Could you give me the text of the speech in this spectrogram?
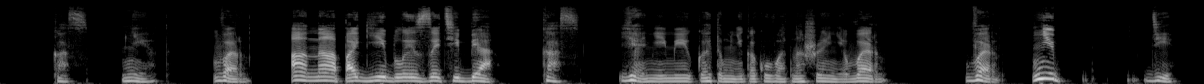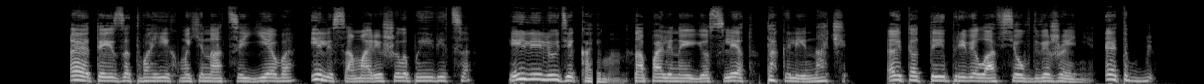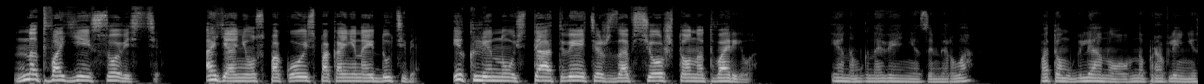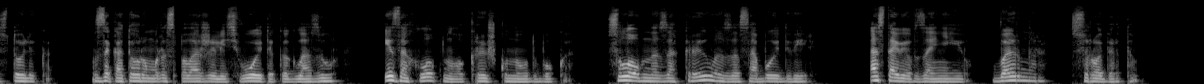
Касс, нет. Верн, она погибла из-за тебя. Касс, я не имею к этому никакого отношения, Верн. Верн, не... Ди. Это из-за твоих махинаций Ева или сама решила появиться, или люди Кайман напали на ее след, так или иначе. Это ты привела все в движение. Это на твоей совести. А я не успокоюсь, пока не найду тебя. И клянусь, ты ответишь за все, что натворила. Я на мгновение замерла, потом глянула в направлении столика, за которым расположились Войтек и Глазур, и захлопнула крышку ноутбука, словно закрыла за собой дверь, оставив за нею Вернера с Робертом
